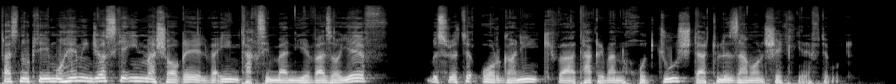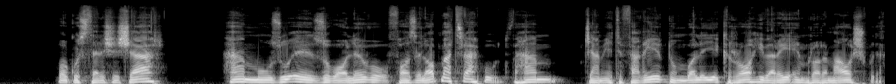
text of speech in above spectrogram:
پس نکته مهم اینجاست که این مشاغل و این تقسیم بندی وظایف به صورت ارگانیک و تقریبا خودجوش در طول زمان شکل گرفته بود. با گسترش شهر هم موضوع زباله و فاضلاب مطرح بود و هم جمعیت فقیر دنبال یک راهی برای امرار معاش بودن.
